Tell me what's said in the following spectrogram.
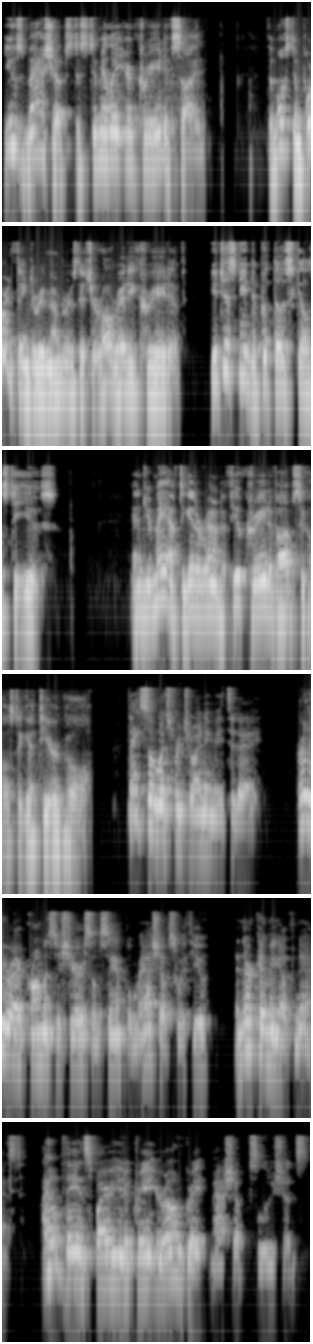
Use mashups to stimulate your creative side. The most important thing to remember is that you're already creative. You just need to put those skills to use. And you may have to get around a few creative obstacles to get to your goal. Thanks so much for joining me today. Earlier I promised to share some sample mashups with you, and they're coming up next. I hope they inspire you to create your own great mashup solutions.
